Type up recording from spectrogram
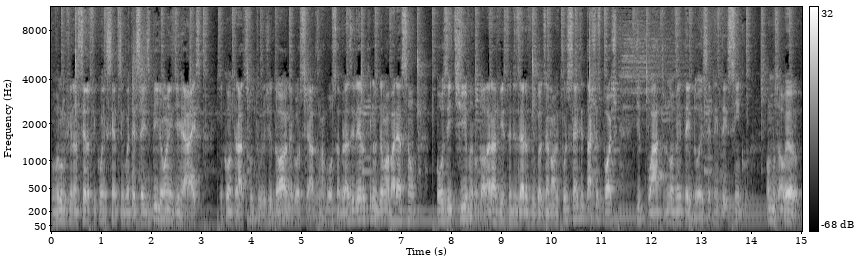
O volume financeiro ficou em 156 bilhões de reais em contratos futuros de dólar negociados na bolsa brasileira, o que nos deu uma variação positiva no dólar à vista de 0,19% e taxa spot de 4,9275. Vamos ao euro?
